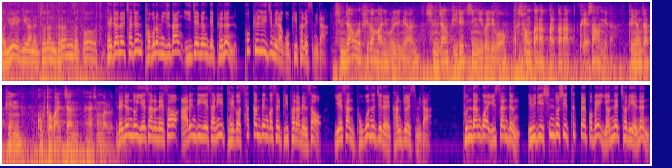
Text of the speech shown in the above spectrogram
어, 유예 기간을 두는 그런 것도 대전을 찾은 더불어민주당 이재명 대표는 포퓰리즘이라고 비판했습니다. 심장으로 피가 많이 몰리면 심장 비대증이 걸리고 손가락, 발가락 괴사합니다. 균형 잡힌 국토 발전 정말로 내년도 예산안에서 R&D 예산이 대거 삭감된 것을 비판하면서 예산 복원 의지를 강조했습니다. 분당과 일산 등 일기 신도시 특별법의 연내 처리에는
